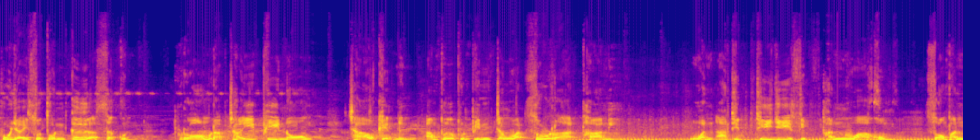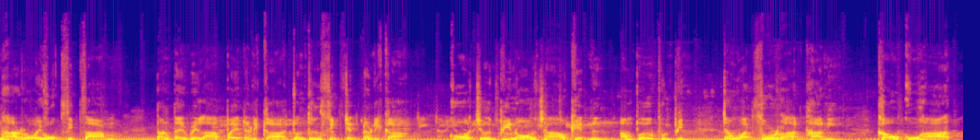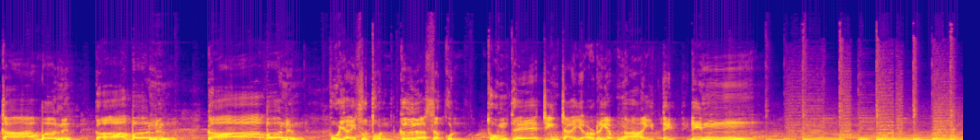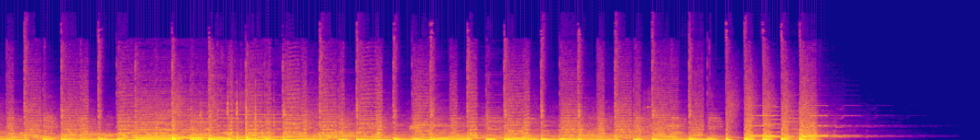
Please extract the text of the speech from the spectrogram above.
ผู้ใหญ่สุทนเกื้อสกุล พร้อมรับใช้พี่น้อง ชาวเขตหนึ่งอำเภอพุนพินจังหวัดสุราษฎร์ธานี วันอาทิตย์ที่ 20 ธันวาคม 2563 ตั้งแต่เวลา8นาฬิกาจนถึง 17นาฬิกา ขอเชิญพี่น้องชาวเขตหนึ่งอำเภอพุนพินจังหวัดสุราษฎร์ธานี เข้าคูหากาเบอร์หนึ่งกาเบอร์หนึ่งกาเบอร์หนึ่งผู้ใหญ่สุทนเกื้อสกุล ทุ่มเทจริงใจเรียบง่ายติดดิน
